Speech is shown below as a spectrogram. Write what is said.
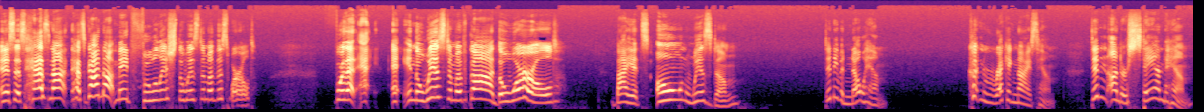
And it says, Has not has God not made foolish the wisdom of this world? For that in the wisdom of God, the world, by its own wisdom, didn't even know him, couldn't recognize him, didn't understand him.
